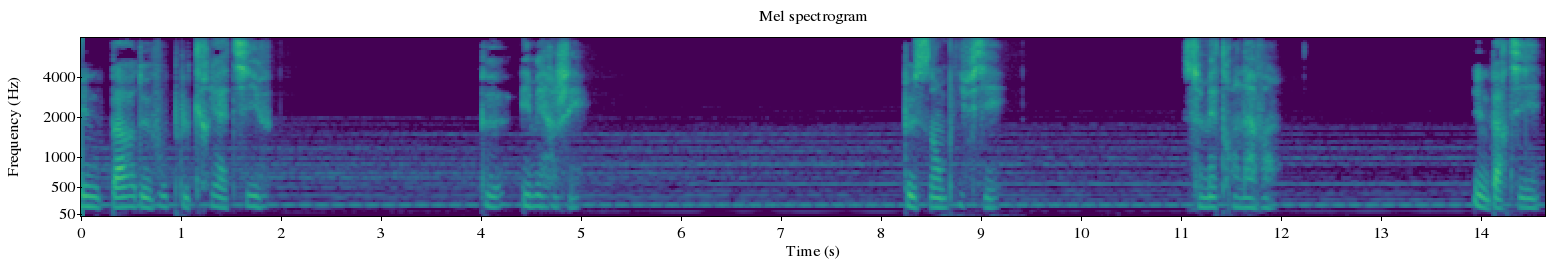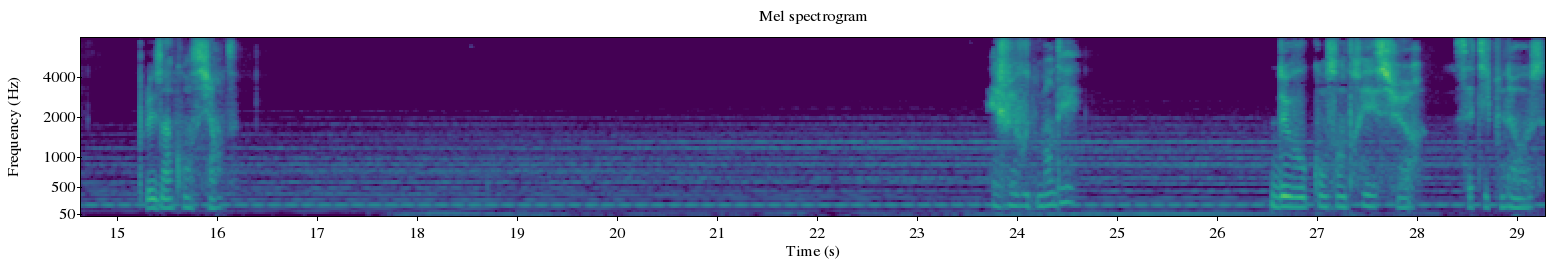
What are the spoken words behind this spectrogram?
une part de vous plus créative peut émerger, peut s'amplifier, se mettre en avant. Une partie plus inconsciente. Et je vais vous demander de vous concentrer sur cette hypnose.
